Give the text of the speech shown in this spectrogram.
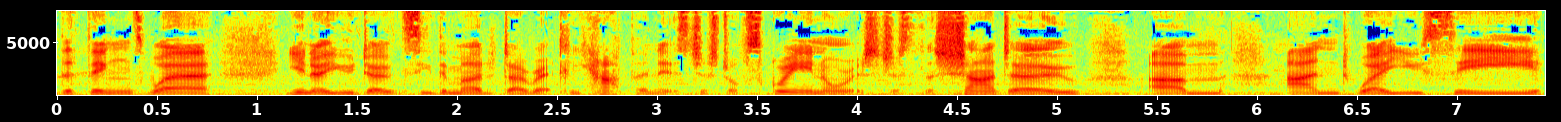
the things where you know you don't see the murder directly happen; it's just off screen or it's just the shadow, um, and where you see.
